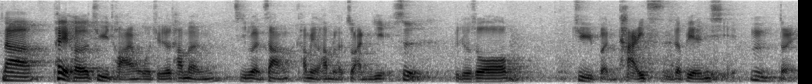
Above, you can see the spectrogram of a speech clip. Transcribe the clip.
那配合剧团，我觉得他们基本上他们有他们的专业，是，比如说剧本台词的编写，嗯，对，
